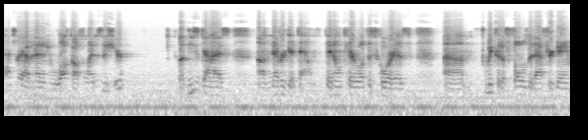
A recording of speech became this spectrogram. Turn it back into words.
Actually haven't had any walk off wins this year. But these guys um, never get down. They don't care what the score is. Um, we could have folded after game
